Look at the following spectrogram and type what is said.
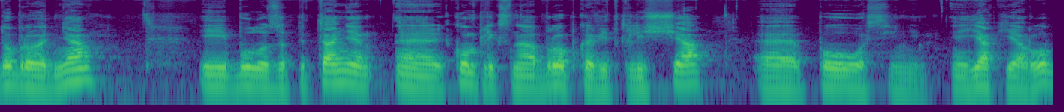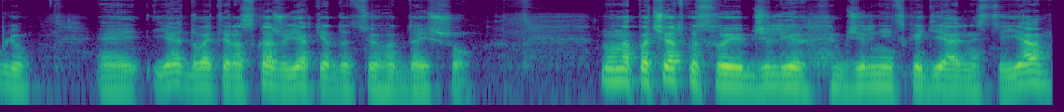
Доброго дня. І було запитання: е, комплексна обробка від кліща е, по осені. Як я роблю? Е, Я давайте розкажу, як я до цього дійшов. Ну, на початку своєї бджолі, бджільницької діяльності я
